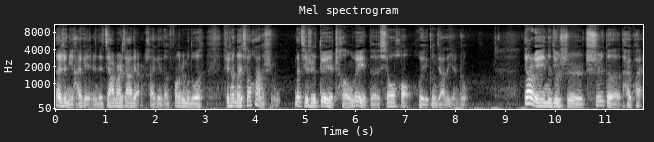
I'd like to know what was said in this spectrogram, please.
但是你还给人家加班加点，还给他放这么多非常难消化的食物，那其实对肠胃的消耗会更加的严重。第二个原因呢，就是吃的太快。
